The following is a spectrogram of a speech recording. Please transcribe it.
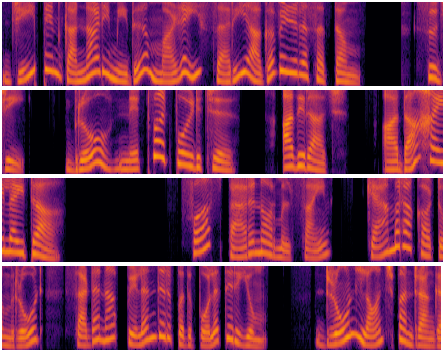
ஜீப்பின் கண்ணாடி மீது மழை சரியாக விழுற சத்தம். சுஜி ப்ரோ நெட்வொர்க் போயிடுச்சு. அதிராஜ் அதான் ஹைலைட்டா. ஃபர்ஸ்ட் பாரநார்மல் சைன் கேமரா காட்டும் ரோட் சடனா பிளந்திருப்பது போல தெரியும். ட்ரோன் லான்ச் பண்றாங்க.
